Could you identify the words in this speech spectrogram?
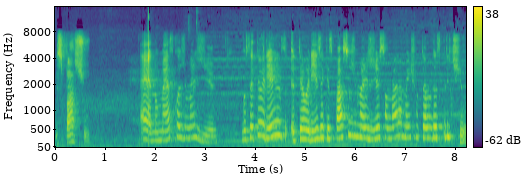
Espaço? É, no mescla de magia. Você teoriza, teoriza que espaços de magia são meramente um termo descritivo.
